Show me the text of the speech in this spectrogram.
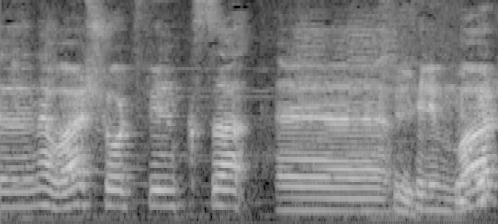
Ee, ne var? Short film, kısa ee, Film. film var.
